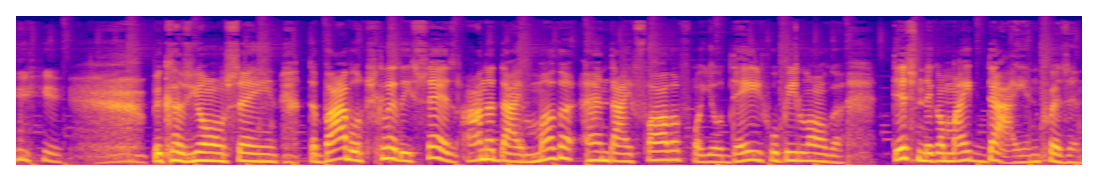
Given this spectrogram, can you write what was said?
because you know what I'm saying. The Bible clearly says, "Honor thy mother and thy father, for your days will be longer." This nigga might die in prison.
